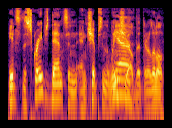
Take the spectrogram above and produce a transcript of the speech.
It's the scrapes, dents, and, and chips in the windshield that they're a little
